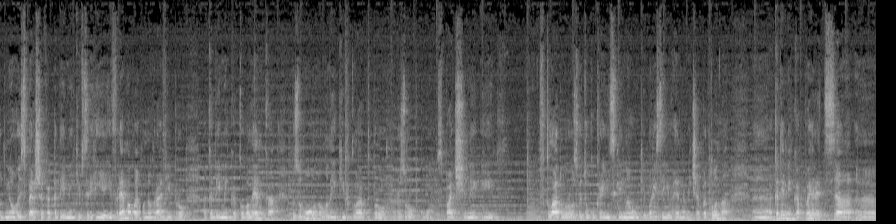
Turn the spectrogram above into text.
одного із перших академіків Сергія Єфремова, монографії про академіка Коваленка. Безумовно, великий вклад про розробку спадщини і вкладу у розвиток української науки Бориса Євгеновича Патона, академіка Переця, е,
